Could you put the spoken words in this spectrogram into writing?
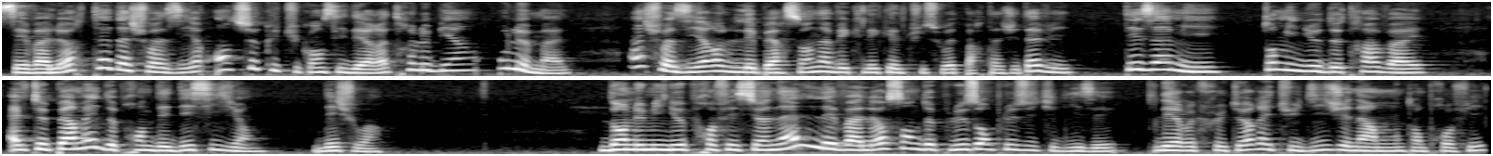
Ces valeurs t'aident à choisir entre ce que tu considères être le bien ou le mal, à choisir les personnes avec lesquelles tu souhaites partager ta vie, tes amis, ton milieu de travail. Elles te permettent de prendre des décisions, des choix. Dans le milieu professionnel, les valeurs sont de plus en plus utilisées. Les recruteurs étudient généralement ton profil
